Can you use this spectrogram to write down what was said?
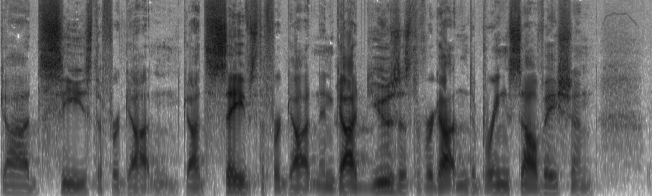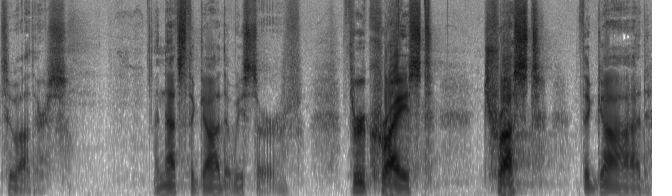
God sees the forgotten, God saves the forgotten, and God uses the forgotten to bring salvation to others. And that's the God that we serve. Through Christ, trust the God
